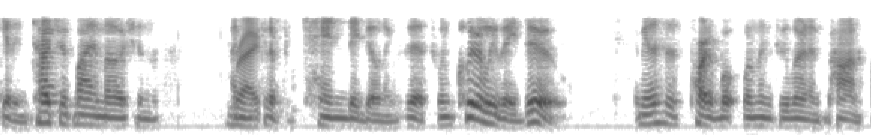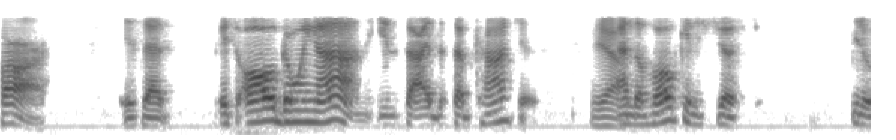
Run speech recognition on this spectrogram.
get in touch with my emotions. I'm Right. just going to pretend they don't exist when clearly they do. I mean, this is part of what one of the things we learn in Pon farr is that it's all going on inside the subconscious, Yeah. and the Vulcans just, you know,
